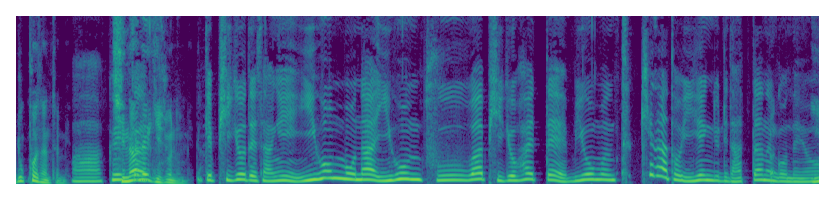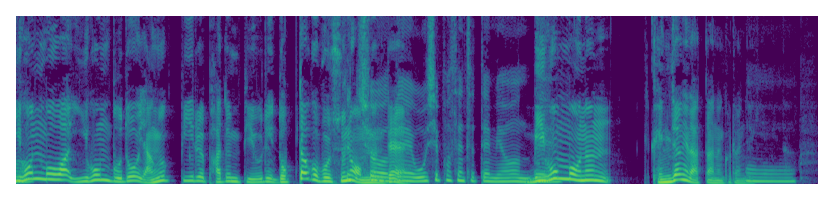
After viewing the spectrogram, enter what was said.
33.6%입니다. 아, 그러니까 지난해 기준입니다. 이렇게 비교 대상이 이혼모나 이혼부와 비교할 때 미혼모는 특히나 더 이행률이 낮다는 거네요. 이혼모와 이혼부도 양육비를 받은 비율이 높다고 볼 수는 그쵸, 없는데 네, 50%대면 네. 미혼모는 굉장히 낮다는 그런 얘기. 어, 근데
